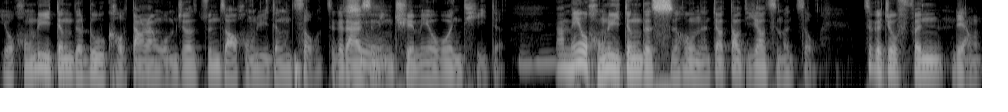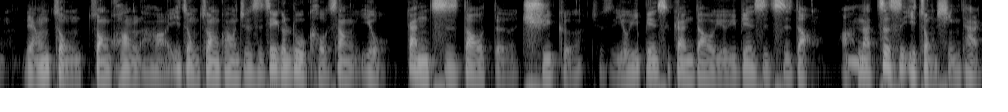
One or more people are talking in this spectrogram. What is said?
有红绿灯的路口，当然我们就要遵照红绿灯走，这个大概是明确没有问题的。那没有红绿灯的时候呢，要到底要怎么走？这个就分两两种状况了哈。一种状况就是这个路口上有干支道的区隔，就是有一边是干道，有一边是支道啊。那这是一种形态。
